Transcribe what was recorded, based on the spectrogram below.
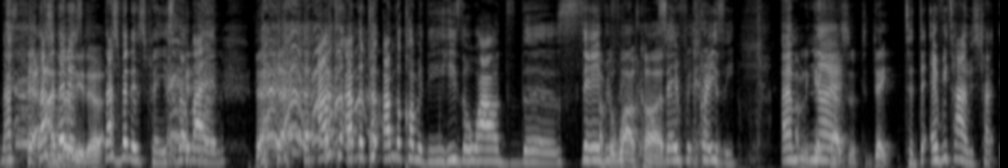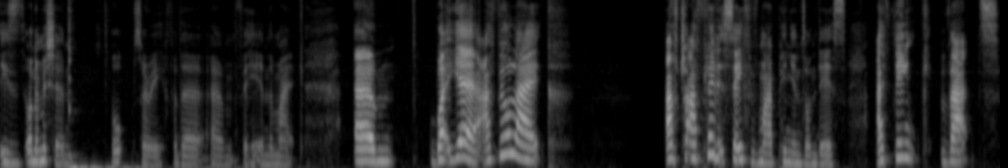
that's that's Venice, you know. that's Venice's place, not mine. I'm, I'm the I'm the comedy. He's the wild, the say I'm the wild card. everything crazy. Um, I'm gonna get no, cancelled today. today every time he's try- he's on a mission. Oh, sorry for the um for hitting the mic. Um, but yeah, I feel like I've tr- I've played it safe with my opinions on this. I think that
